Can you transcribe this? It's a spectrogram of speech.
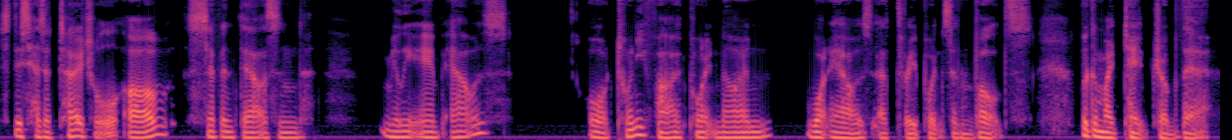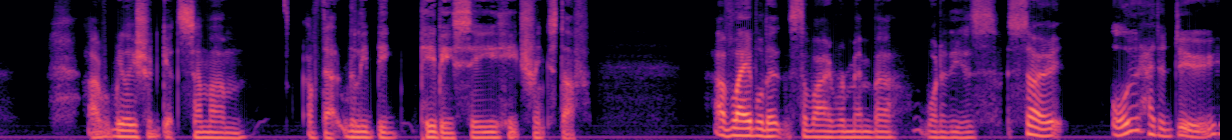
So this has a total of 7,000 milliamp hours, or 25.9 watt hours at 3.7 volts. Look at my tape job there. I really should get some um, of that really big PVC heat shrink stuff. I've labeled it so I remember what it is. So all you had to do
